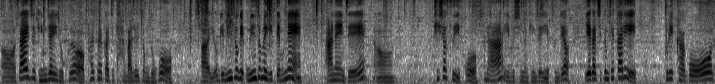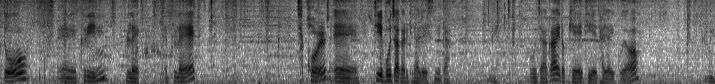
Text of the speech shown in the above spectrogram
어, 사이즈 굉장히 좋고요. 88까지 다 맞을 정도고 아, 여기 민소매 민소매기 때문에 안에 이제 어, 티셔츠 입고 하나 입으시면 굉장히 예쁜데요. 얘가 지금 색깔이 브릭하고 또 예, 그린, 블랙, 예, 블랙, 차 콜, 예, 뒤에 모자가 이렇게 달려 있습니다. 예, 모자가 이렇게 뒤에 달려 있고요. 음,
